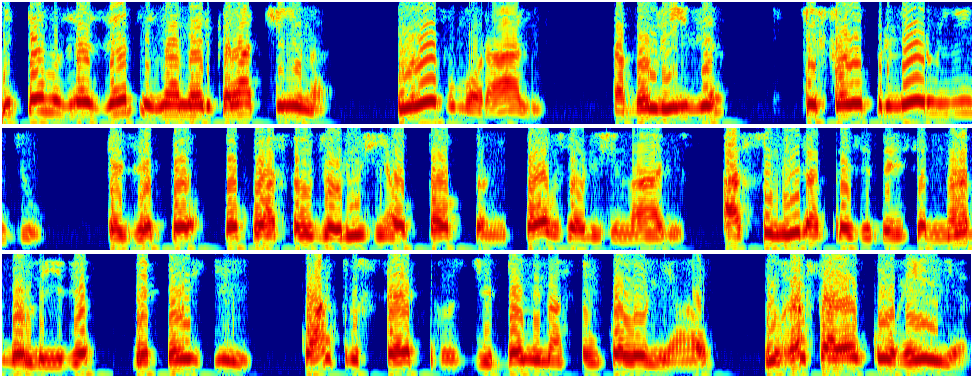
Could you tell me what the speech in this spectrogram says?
E temos exemplos na América Latina. O Evo Morales, da Bolívia, que foi o primeiro índio, quer dizer, po população de origem autóctone, povos originários, a assumir a presidência na Bolívia, depois de quatro séculos de dominação colonial. O Rafael Correia,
